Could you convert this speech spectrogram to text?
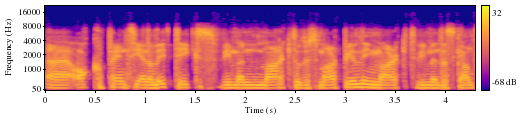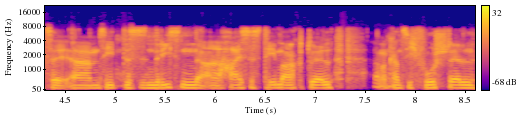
äh, Occupancy Analytics, wie man Markt oder Smart Building Markt, wie man das Ganze ähm, sieht, das ist ein riesen äh, heißes Thema aktuell. Äh, man kann sich vorstellen,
